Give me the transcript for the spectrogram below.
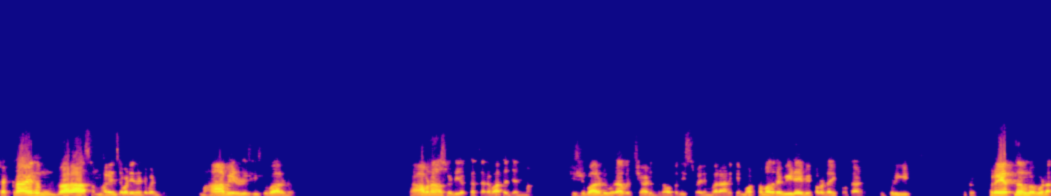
చక్రాయుధం ద్వారా సంహరించబడినటువంటి మహావీరుడు శిశుపాలుడు రావణాసుడి యొక్క తర్వాత జన్మ. శిశుపాలుడు కూడా వచ్చాడు ద్రౌపది స్వయంవరానికి. మొట్టమొదటి వీడే విఫలుడైపోతాడు. ఇప్పుడు ఈ ప్రయత్నంలో కూడా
